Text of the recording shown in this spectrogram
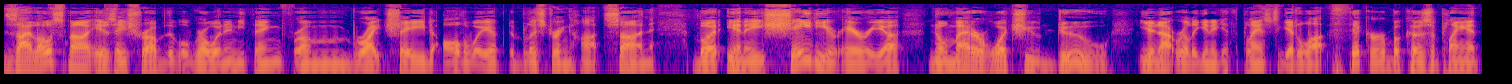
xylosma is a shrub that will grow in anything from bright shade all the way up to blistering hot sun. But in a shadier area, no matter what you do, you're not really going to get the plants to get a lot thicker because a plant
